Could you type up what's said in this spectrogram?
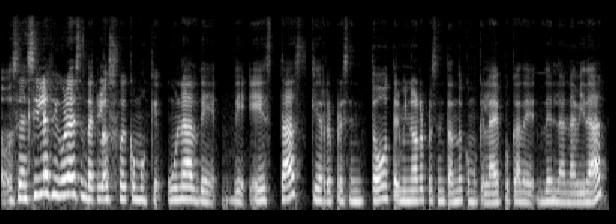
o sea, sí la figura de Santa Claus fue como que una de, de estas que representó, terminó representando como que la época de, de la Navidad,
